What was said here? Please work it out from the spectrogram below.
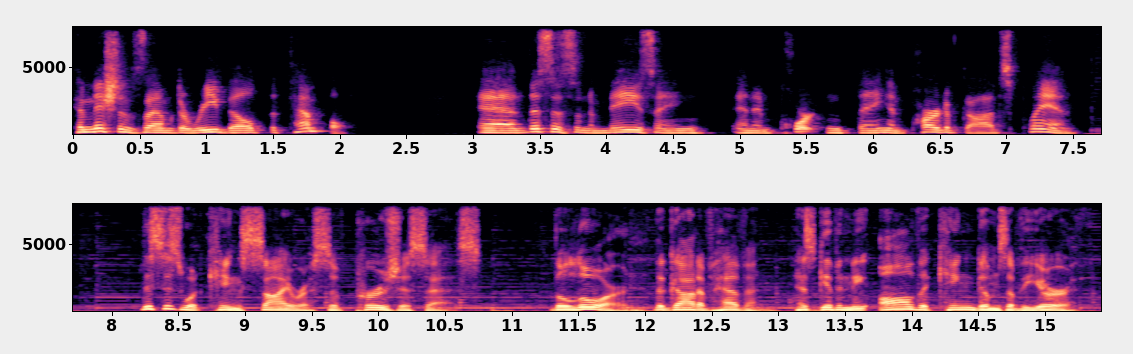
commissions them to rebuild the temple. And this is an amazing and important thing and part of God's plan. This is what King Cyrus of Persia says The Lord, the God of heaven, has given me all the kingdoms of the earth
